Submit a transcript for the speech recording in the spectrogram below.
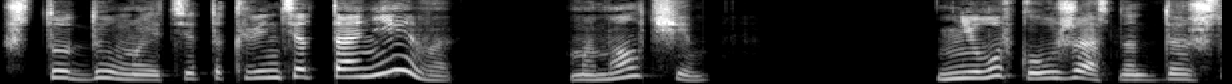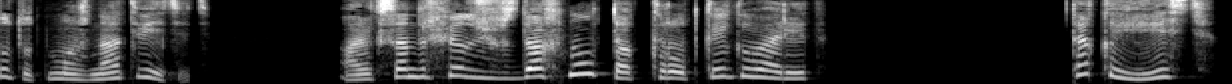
«Что думаете, это квинтет Танеева?» Мы молчим. Неловко ужасно, да что тут можно ответить? Александр Федорович вздохнул так кротко и говорит, «Так и есть.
